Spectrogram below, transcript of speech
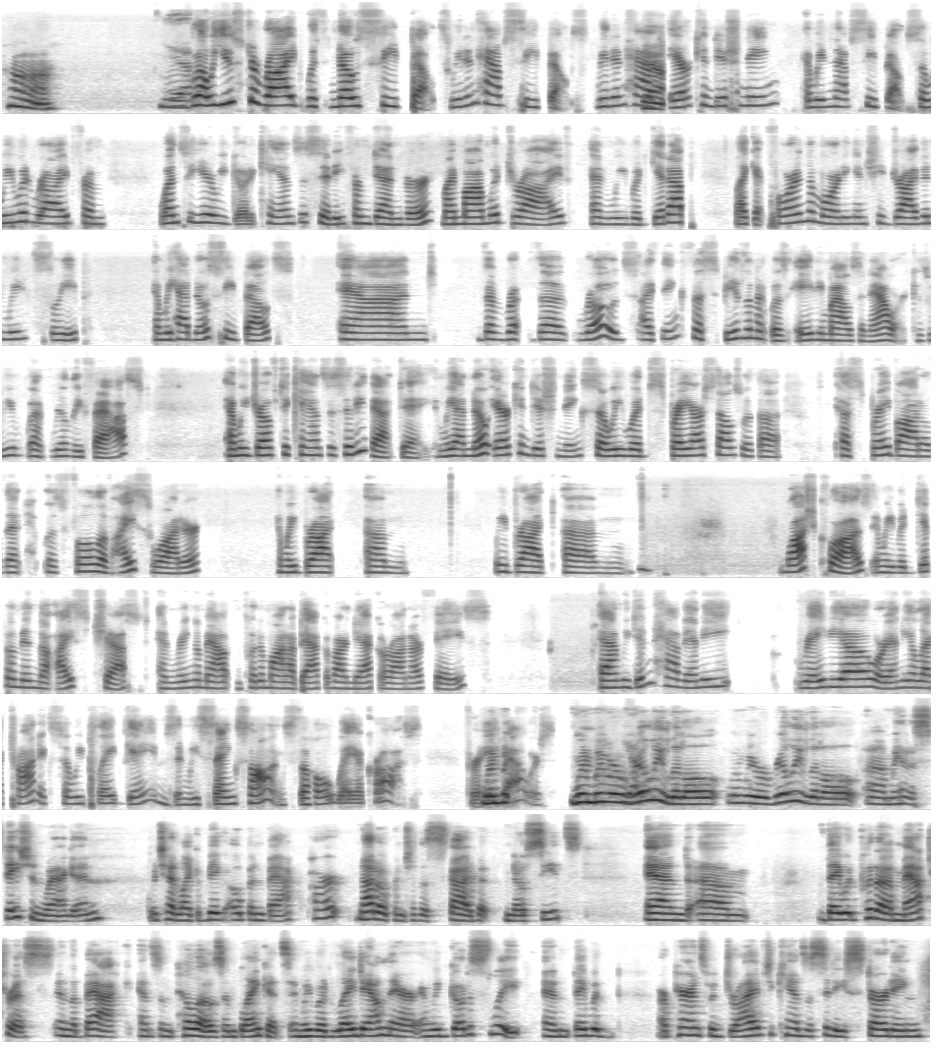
huh Yeah. Well, we used to ride with no seat belts. We didn't have seat belts. We didn't have air conditioning and we didn't have seat belts. So we would ride from once a year, we'd go to Kansas City from Denver. My mom would drive and we would get up like at four in the morning and she'd drive and we'd sleep. And we had no seat belts. And the, the roads, I think the speed limit was 80 miles an hour because we went really fast and we drove to Kansas City that day and we had no air conditioning so we would spray ourselves with a, a spray bottle that was full of ice water and we brought um, we brought um, washcloths and we would dip them in the ice chest and wring them out and put them on the back of our neck or on our face. And we didn't have any radio or any electronics, so we played games and we sang songs the whole way across for eight When we- hours. When we were Yep. really little, when we were really little, um, we had a station wagon, which had like a big open back part, not open to the sky, but no seats. And um, they would put a mattress in the back and some pillows and blankets, and we would lay down there and we'd go to sleep. And they would, our parents would drive to Kansas City starting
